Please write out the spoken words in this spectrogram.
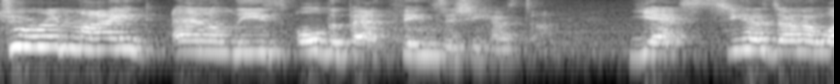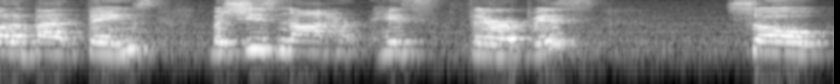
to remind Annalise all the bad things that she has done. Yes, she has done a lot of bad things, but she's not her, his therapist. So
